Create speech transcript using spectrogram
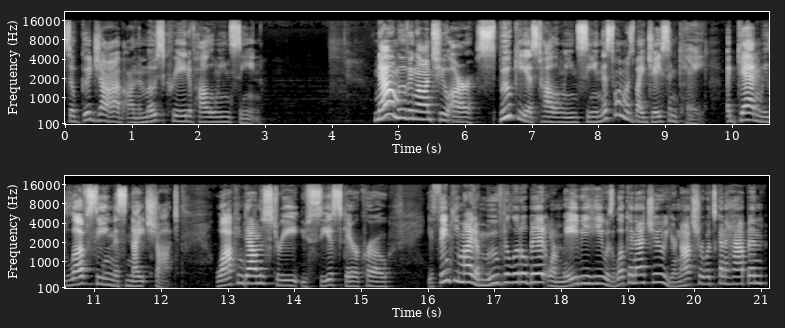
So good job on the most creative Halloween scene. Now moving on to our spookiest Halloween scene. This one was by Jason K. Again, we love seeing this night shot. Walking down the street, you see a scarecrow. You think he might have moved a little bit, or maybe he was looking at you. You're not sure what's going to happen.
